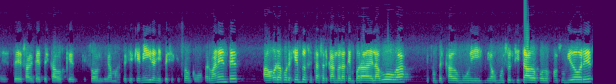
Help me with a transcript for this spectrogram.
Ustedes saben que hay pescados que, que, son, digamos, especies que migran y especies que son como permanentes. Ahora, por ejemplo, se está acercando la temporada de la boga, que es un pescado muy, digamos, muy solicitado por los consumidores.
